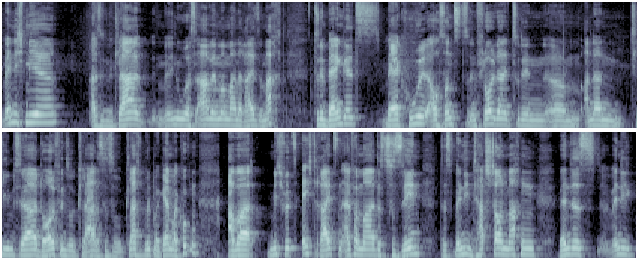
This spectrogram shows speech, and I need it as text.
wenn ich mir, also klar, in den USA, wenn man mal eine Reise macht, zu den Bengals wäre cool, auch sonst in Florida zu den ähm, anderen Teams, ja, Dolphins, so klar, das ist so klasse, würde man gerne mal gucken. Aber mich würde es echt reizen, einfach mal das zu sehen, dass wenn die einen Touchdown machen, wenn das, wenn die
